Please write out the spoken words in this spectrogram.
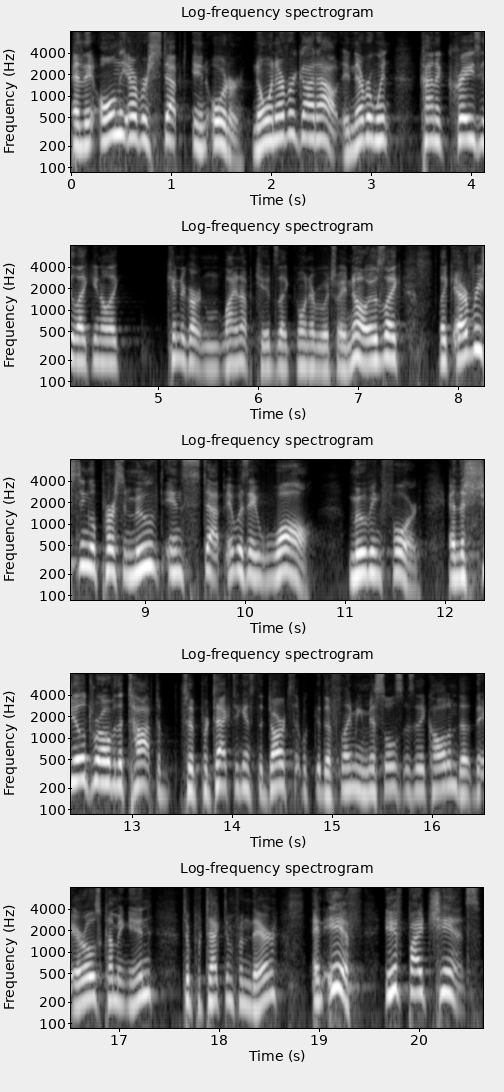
And they only ever stepped in order. No one ever got out. It never went kind of crazy like, you know, like kindergarten line up kids like going every which way. No, it was like like every single person moved in step. It was a wall moving forward. And the shields were over the top to, to protect against the darts, that were, the flaming missiles, as they called them, the, the arrows coming in to protect them from there. And if, if by chance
